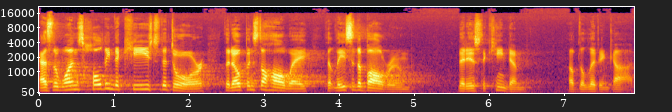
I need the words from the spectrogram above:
as the ones holding the keys to the door that opens the hallway that leads to the ballroom that is the kingdom of the living God.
